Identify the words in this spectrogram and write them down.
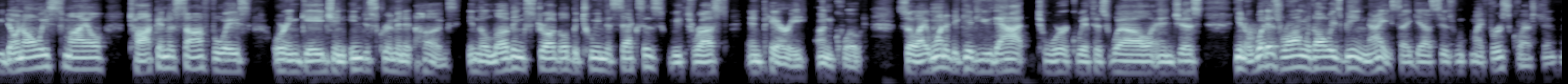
we don't always smile, talk in a soft voice, or engage in indiscriminate hugs. In the loving struggle between the sexes, we thrust and parry, unquote. So I wanted to give you that to work with as well. And just, you know, what is wrong with always being nice, I guess, is my first question.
